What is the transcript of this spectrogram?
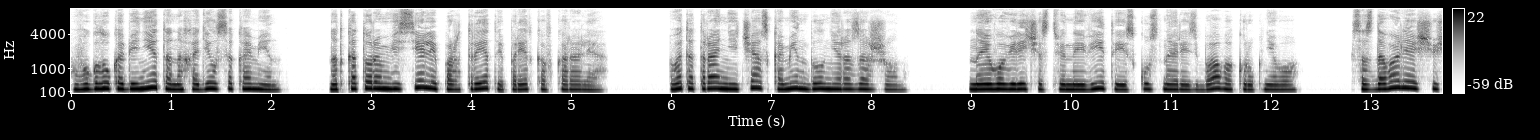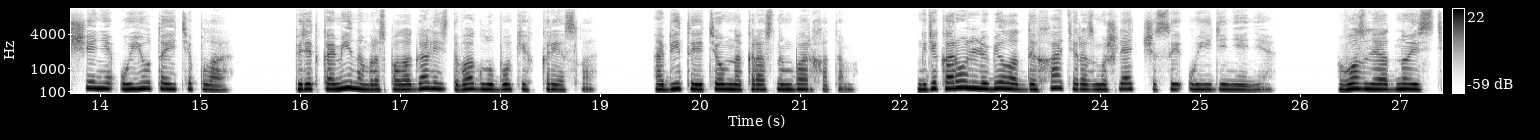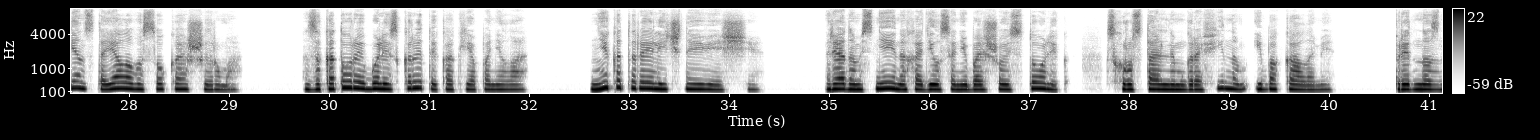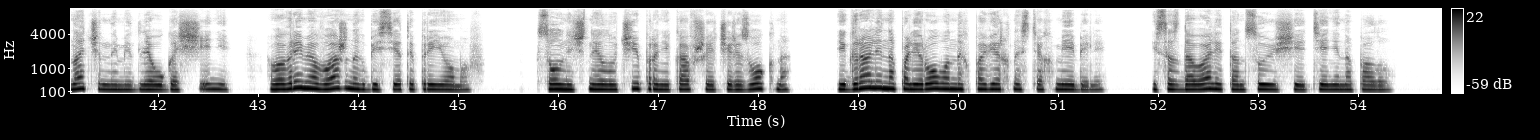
В углу кабинета находился камин, над которым висели портреты предков короля. В этот ранний час камин был не разожжен, но его величественный вид и искусная резьба вокруг него создавали ощущение уюта и тепла. Перед камином располагались два глубоких кресла, обитые темно-красным бархатом где король любил отдыхать и размышлять часы уединения. Возле одной из стен стояла высокая ширма, за которой были скрыты, как я поняла, некоторые личные вещи. Рядом с ней находился небольшой столик с хрустальным графином и бокалами, предназначенными для угощений во время важных бесед и приемов. Солнечные лучи, проникавшие через окна, играли на полированных поверхностях мебели, и создавали танцующие тени на полу.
